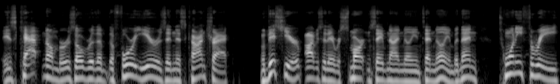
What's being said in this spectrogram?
His cap numbers over the, the four years in this contract. This year, obviously, they were smart and saved 9 million, 10 million, but then 23,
